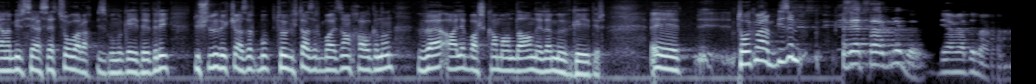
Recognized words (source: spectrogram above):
Yəni bir siyasətçi olaraq biz bunu qeyd edirik. Düşünürük ki, Azər bu bütövlükdə Azərbaycan xalqının və ali baş komandanın elə mövqeyidir. E, Toyuq müəllim, bizim vəziyyət fərqlidir, demədim mən.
